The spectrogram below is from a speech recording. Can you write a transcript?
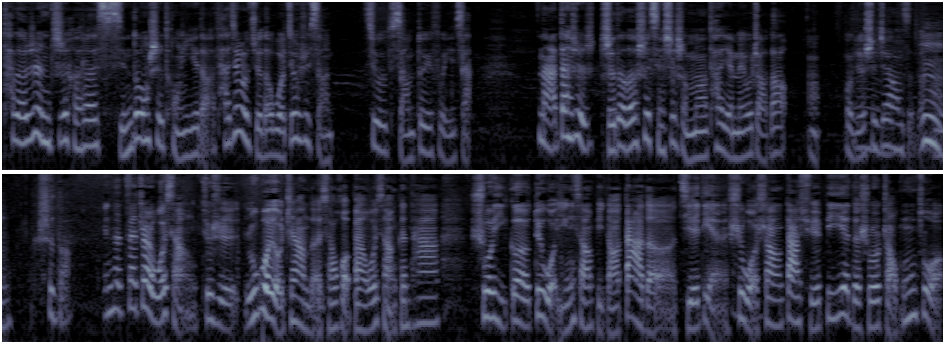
他的认知和他的行动是统一的，他就是觉得我就是想就想对付一下。那但是值得的事情是什么？他也没有找到。嗯，我觉得是这样子的。嗯，是的，哎那在这儿，我想就是，如果有这样的小伙伴，我想跟他说一个对我影响比较大的节点，是我上大学毕业的时候找工作，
